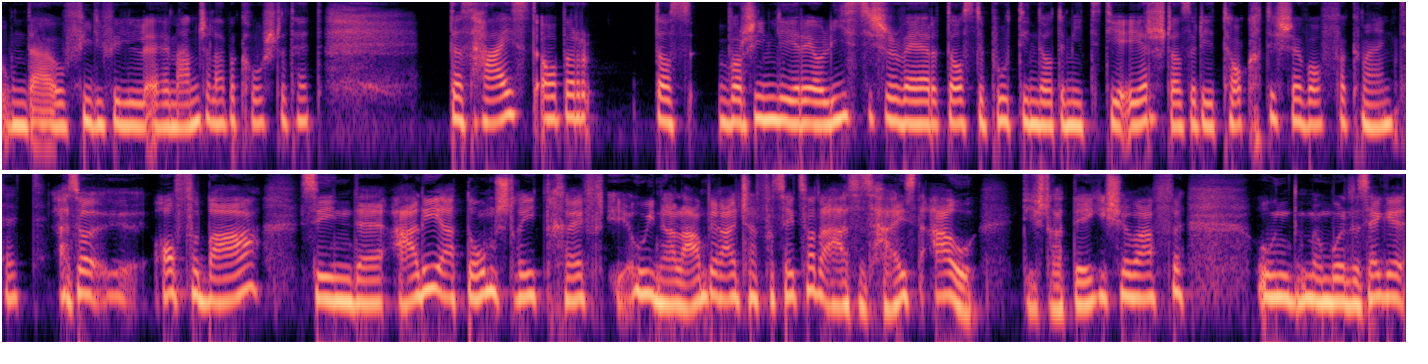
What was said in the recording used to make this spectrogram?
und auch viel, viel äh, Menschenleben gekostet hat. Das heißt aber, dass wahrscheinlich realistischer wäre, dass der Putin damit die erste, also die taktischen Waffen gemeint hat? Also offenbar sind äh, alle Atomstreitkräfte in Alarmbereitschaft versetzt worden. Also das heißt auch die strategischen Waffen. Und man muss sagen,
